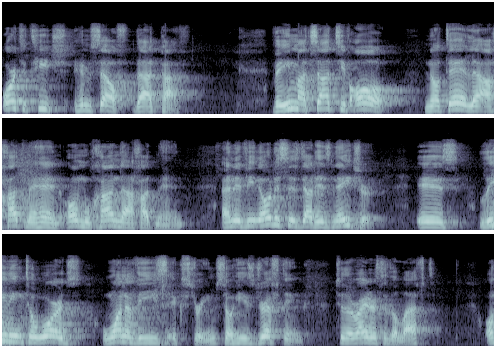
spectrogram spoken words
or to teach himself that path. ואם מצא טבעו נוטה לאחת מהן או מוכן לאחת מהן, and if he notices that his nature is leaning towards one of these extremes, so he's drifting to the right or to the left, or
